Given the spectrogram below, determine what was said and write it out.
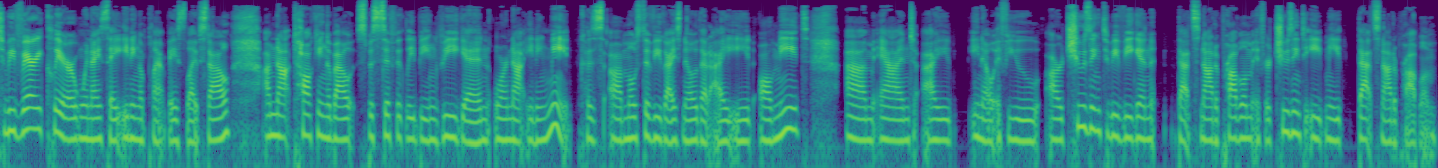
to be very clear, when I say eating a plant based lifestyle, I'm not talking about specifically being vegan or not eating meat, because uh, most of you guys know that I eat all meat. Um, and I, you know, if you are choosing to be vegan, that's not a problem. If you're choosing to eat meat, that's not a problem.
